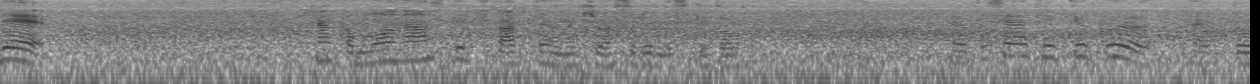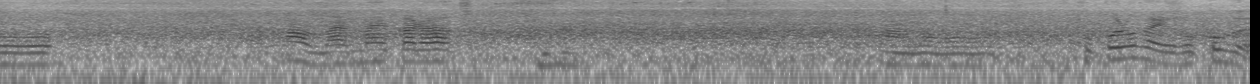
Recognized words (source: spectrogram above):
でなんかもう何ステップかあったような気はするんですけど。私は結局、えっとまあ、前々から、あの心が喜ぶ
